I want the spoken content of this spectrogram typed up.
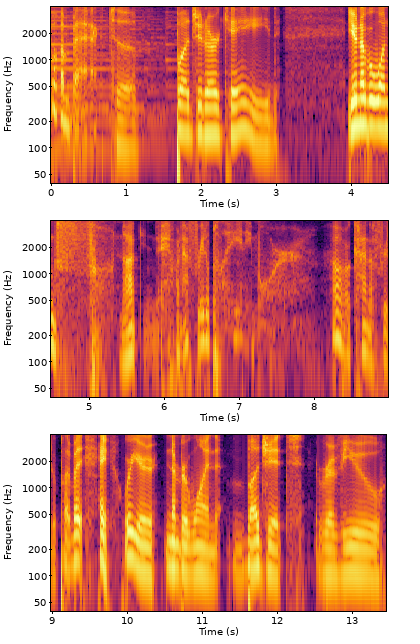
Welcome back to Budget Arcade. Your number one, f- not we're not free to play anymore. Oh, we're kind of free to play, but hey, we're your number one budget review.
